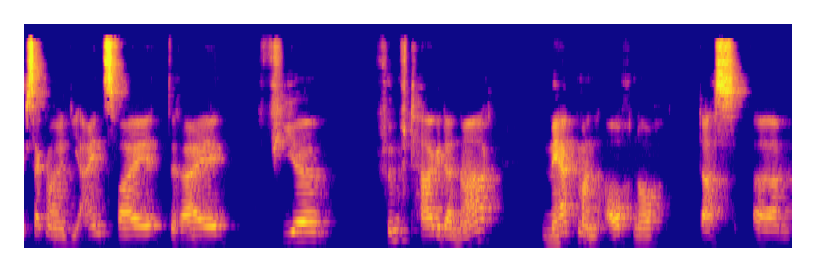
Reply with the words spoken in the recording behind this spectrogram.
ich sag mal, die ein, zwei, drei, vier, fünf Tage danach merkt man auch noch, dass, ähm,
